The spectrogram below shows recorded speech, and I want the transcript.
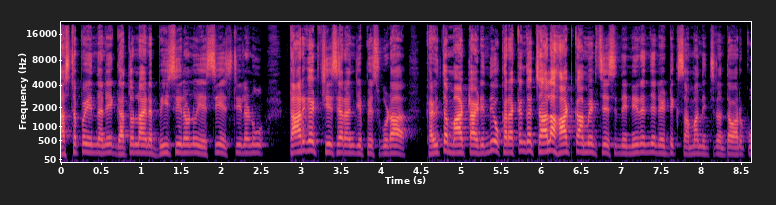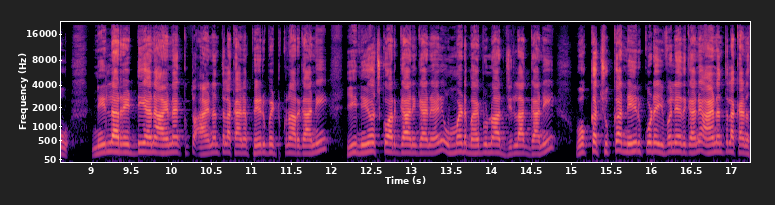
నష్టపోయిందని గతంలో ఆయన బీసీలను ఎస్సీ ఎస్టీలను టార్గెట్ చేశారని చెప్పేసి కూడా కవిత మాట్లాడింది. ఒక రకంగా చాలా హాట్ కామెంట్స్ చేసింది నిరంజన్ రెడ్డికి సంబంధించినంత వరకు. నీళ్ళరెడ్డి అని ఆయన ఆయనంతలకు ఆయన పేరు పెట్టుకున్నారు కానీ ఈ నియోజకవర్గానికి కానీ ఉమ్మడి మహబూబ్నగర్ జిల్లాకు కానీ ఒక్క చుక్క నీరు కూడా ఇవ్వలేదు కానీ ఆయనంతలకు ఆయన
